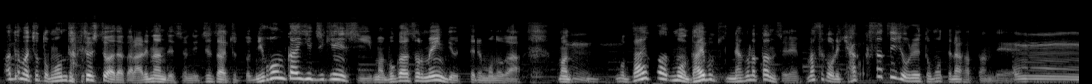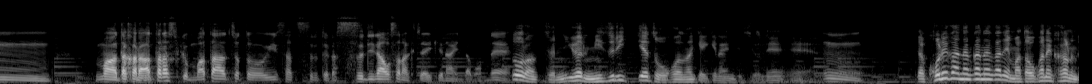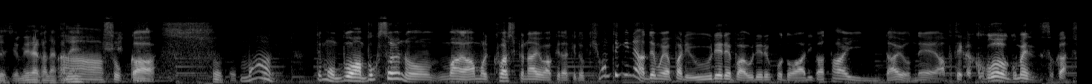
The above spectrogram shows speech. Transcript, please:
あとまあちょっと問題としては、だからあれなんですよね、実はちょっと日本会議事件誌、まあ、僕はそのメインで売ってるものが、まあうんもう在庫はもうだいぶなくなったんですよね、まさか俺、100冊以上売れると思ってなかったんで、うーん。まあだから新しくまたちょっと印刷するというか、すり直さなくちゃいけないんだもんね。そうなんですよ、いわゆる荷刷りってやつを行わなきゃいけないんですよね。ええうん。だこれがなかなかね、またお金かかるんですよね、なかなかね。ああ、そっか。そうそうまあ、でもぼ僕、そういうの、まあ、あんまり詳しくないわけだけど、基本的にはでもやっぱり売れれば売れるほどありがたいんだよね。あてか、ここはごめん、そっか。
